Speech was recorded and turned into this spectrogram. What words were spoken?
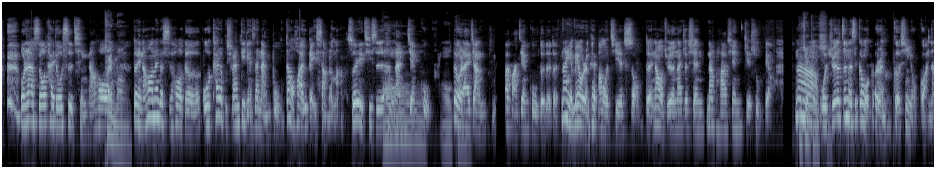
我那时候太多事情，然后太忙，对，然后那个时候的我开的补习班地点是在南部，但我后来就北上了嘛，所以其实很难兼顾。哦。对我来讲没办法兼顾，对对对，那也没有人可以帮我接手，对，那我觉得那就先让他先结束掉。那我觉得真的是跟我个人个性有关呐、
